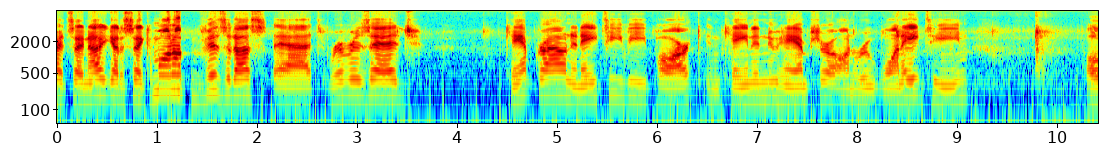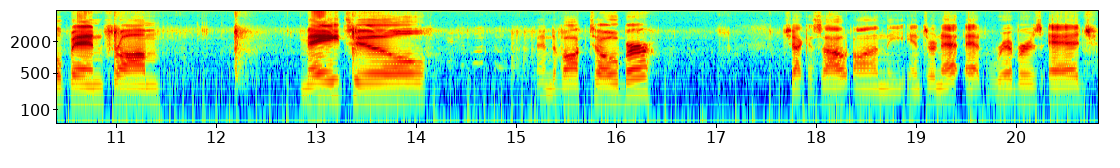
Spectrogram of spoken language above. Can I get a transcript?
All right, so now you got to say, come on up and visit us at River's Edge Campground and ATV Park in Canaan, New Hampshire on Route 118. Open from May till end of October. Check us out on the internet at River's Edge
